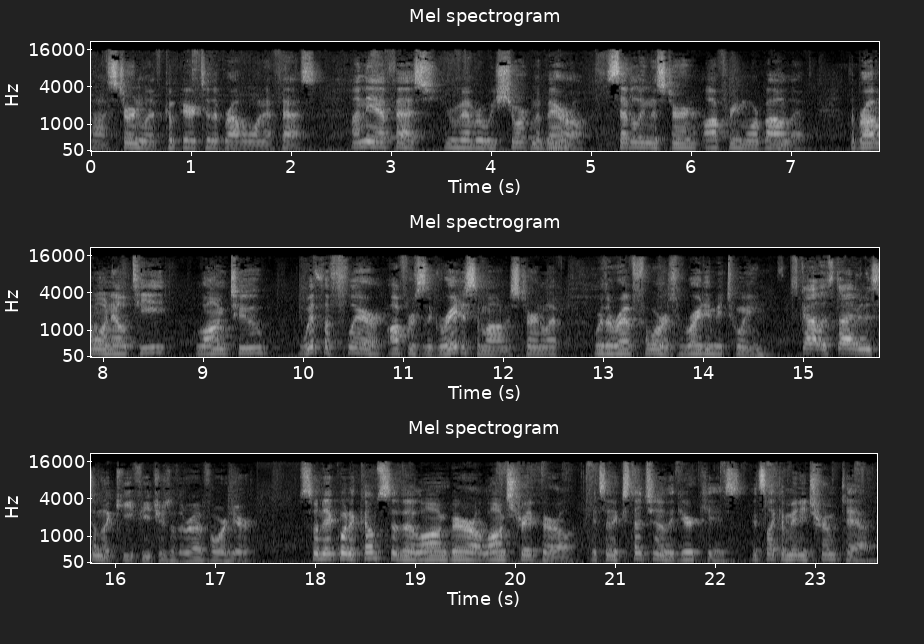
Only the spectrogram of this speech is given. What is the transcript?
uh, stern lift compared to the Bravo 1 FS. On the FS, you remember we shorten the barrel, settling the stern, offering more bow lift. The Bravo 1 LT, long tube, with a flare, offers the greatest amount of stern lift, where the Rev 4 is right in between. Scott, let's dive into some of the key features of the Rev 4 here. So Nick, when it comes to the long barrel, long straight barrel, it's an extension of the gear case. It's like a mini trim tab.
